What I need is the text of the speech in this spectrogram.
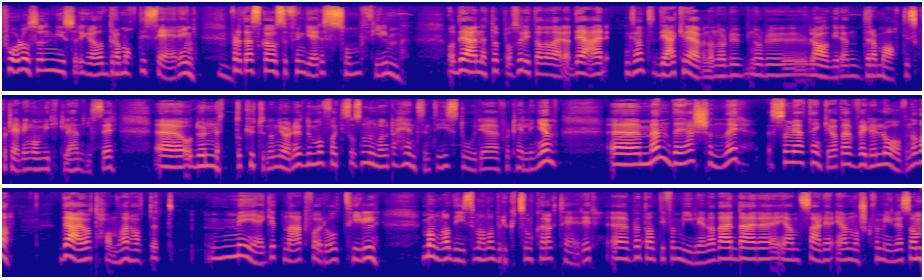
får du også en mye større grad av dramatisering, for dette skal jo også fungere som film. Og det er nettopp også litt av det der. Det er? Det er krevende når du, når du lager en dramatisk fortelling om virkelige hendelser. Uh, og du er nødt til å kutte noen hjørner. Du må faktisk også noen ganger ta hensyn til historiefortellingen. Uh, men det jeg skjønner, som jeg tenker at er veldig lovende, da, det er jo at han har hatt et meget nært forhold til mange av de som han har brukt som karakterer. Eh, annet de familiene. Det er, eh, en, særlig en norsk familie som,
